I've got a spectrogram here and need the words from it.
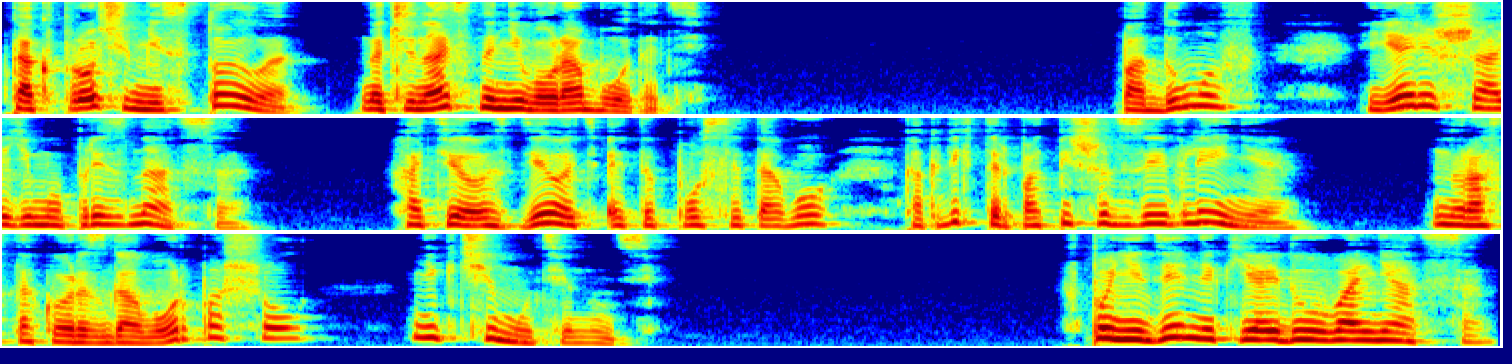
Как, впрочем, не стоило начинать на него работать. Подумав, я решаю ему признаться. Хотела сделать это после того, как Виктор подпишет заявление, но раз такой разговор пошел, ни к чему тянуть. В понедельник я иду увольняться.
